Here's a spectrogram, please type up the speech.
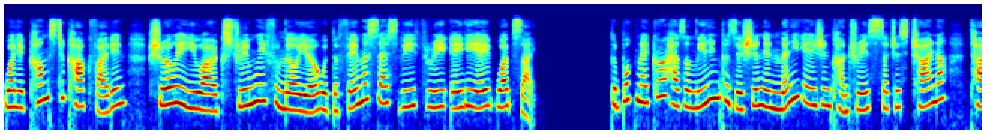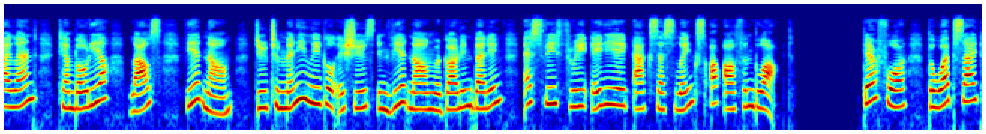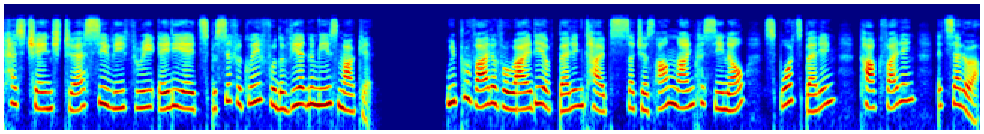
When it comes to cockfighting, surely you are extremely familiar with the famous SV388 website. The bookmaker has a leading position in many Asian countries such as China, Thailand, Cambodia, Laos, Vietnam. Due to many legal issues in Vietnam regarding betting, SV388 access links are often blocked. Therefore, the website has changed to SCV388 specifically for the Vietnamese market. We provide a variety of betting types such as online casino, sports betting, cockfighting, etc.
